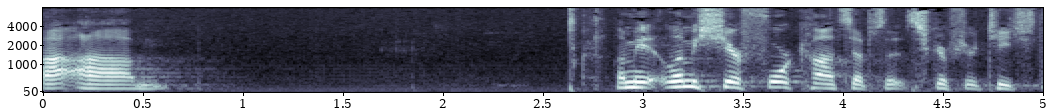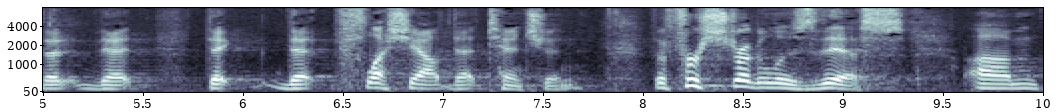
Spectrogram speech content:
Uh, um, let me, let me share four concepts that Scripture teaches that, that, that, that flesh out that tension. The first struggle is this um,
